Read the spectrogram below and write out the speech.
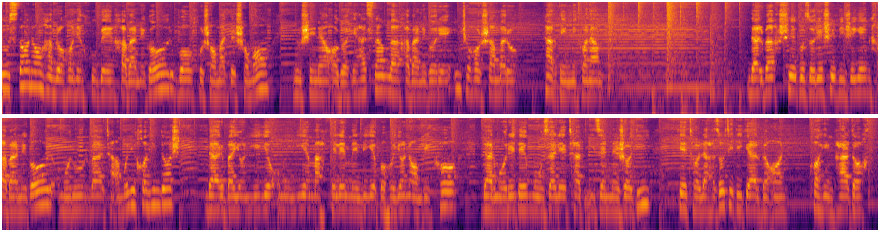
دوستان و همراهان خوب خبرنگار با خوش آمد به شما. نوشین آگاهی هستم و خبرنگار این چهار شنبه رو تقدیم می کنم در بخش گزارش ویژه این خبرنگار مرور و تعملی خواهیم داشت در بیانیه عمومی محفل ملی بهایان آمریکا در مورد موزل تبعیض نژادی که تا لحظات دیگر به آن خواهیم پرداخت.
